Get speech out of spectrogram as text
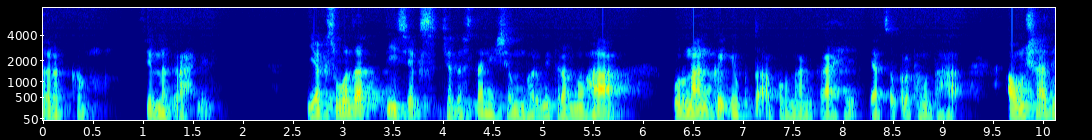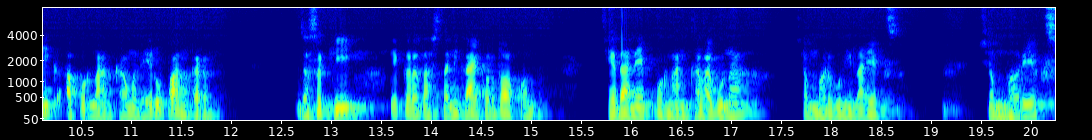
रक्कम शिल्लक राहिलेली. यक्स वजा तीस एक्स छदस्थानी शंभर मित्रांनो हा पूर्णांक युक्त अपूर्णांक आहे. याचं प्रथमत अंशाधिक अपूर्णांकामध्ये रूपांतरण. जसं की ते करत असताना काय करतो आपण? छेदाने पूर्णांकाला गुणा शंभर गुणीला एक्स शंभर एक्स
